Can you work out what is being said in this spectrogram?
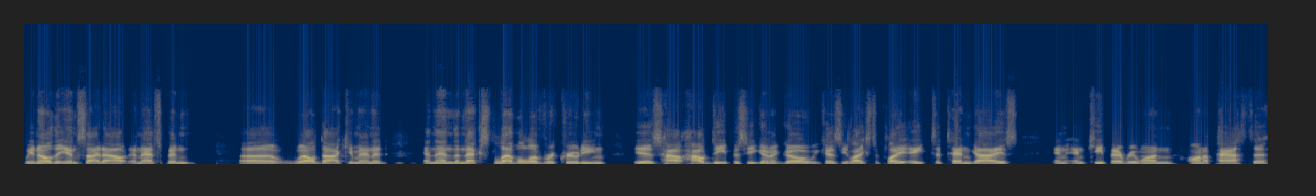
We know the inside out, and that's been uh, well documented. And then the next level of recruiting is how how deep is he going to go because he likes to play eight to ten guys and and keep everyone on a path to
